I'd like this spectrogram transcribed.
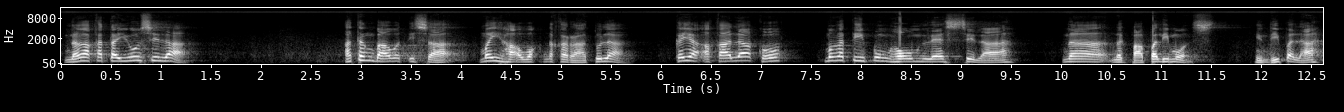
nakakatayo sila. At ang bawat isa may hawak na karatula. Kaya akala ko, mga tipong homeless sila na nagpapalimos. Hindi pala.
